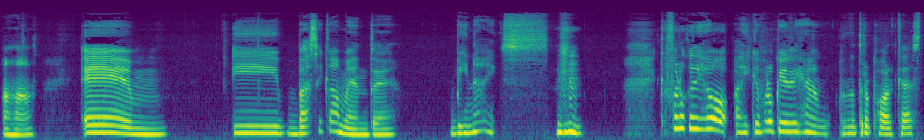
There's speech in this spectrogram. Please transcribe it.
Ajá. Em, y básicamente, be nice. ¿Qué fue lo que dijo? Ay, ¿qué fue lo que yo dije en, en otro podcast?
